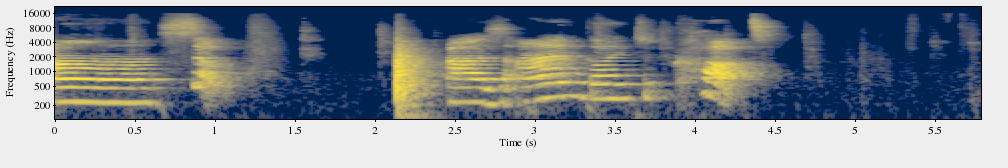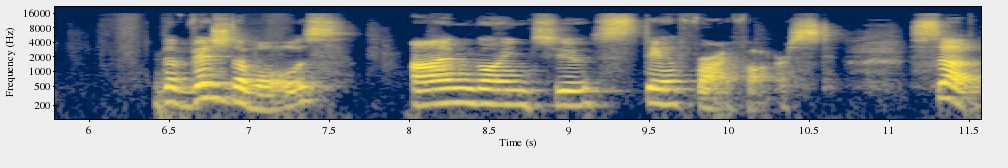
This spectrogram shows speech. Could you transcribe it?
Uh, so, as I'm going to cut the vegetables, I'm going to stir fry first. So,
